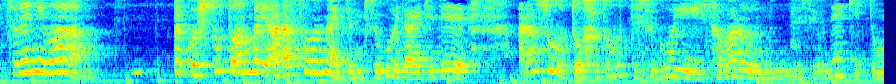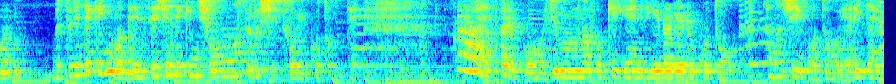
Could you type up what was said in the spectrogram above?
それにはやっぱりこう人とあんまり争わないっていうのもすごい大事で争うと波動ってすごい下がるんですよねきっとも物理的にもね精神的に消耗するしそういうことって。ぱりこう自分がご機嫌でいられること楽しいことをやりたいこ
